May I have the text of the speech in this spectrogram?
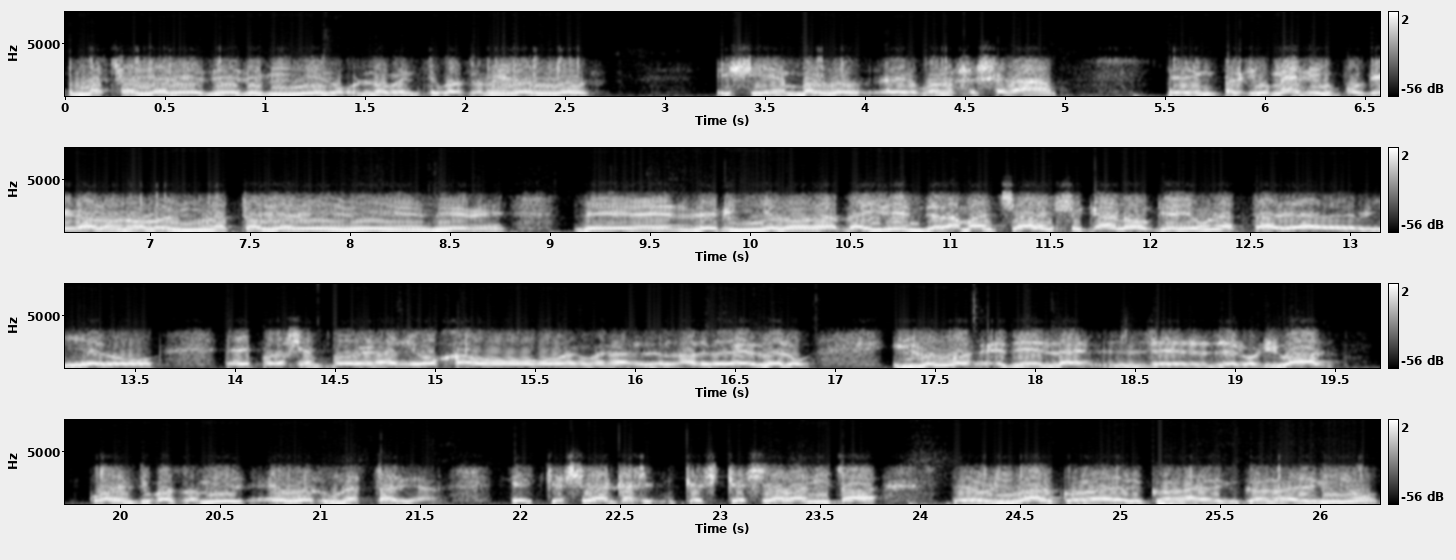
una hectárea de, de, de viñedo, 94.000 euros, y sin embargo, eh, bueno, se será en precio medio, porque claro, no lo mismo una hectárea de, de, de, de, viñedo de la Mancha en secano que una hectárea de viñedo, eh, por ejemplo, en La Rioja o, en la, Ribera del Duero. Y luego del olivar, 44.000 euros una hectárea. Que, que sea casi, que, que, sea la mitad del olivar con la, con, la, con la del vino,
